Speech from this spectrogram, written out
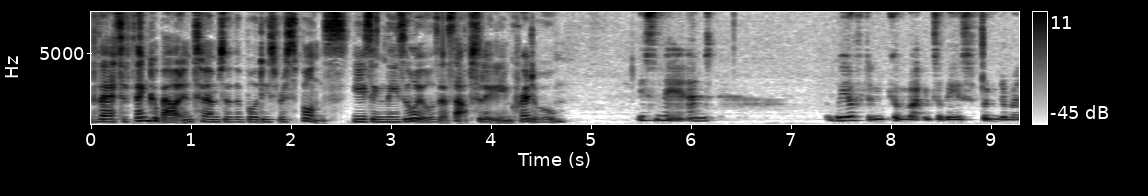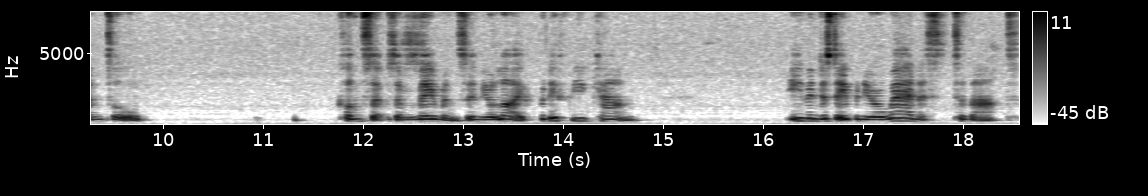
there to think about in terms of the body's response using these oils. That's absolutely incredible. Isn't it? And we often come back to these fundamental concepts and moments in your life, but if you can even just open your awareness to that,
